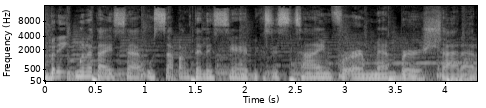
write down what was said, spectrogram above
Break muna tayo sa usapang teleserye because it's time for our members. Shout out!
